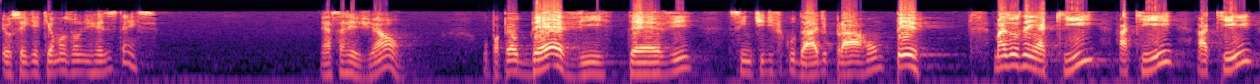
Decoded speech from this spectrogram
Eu sei que aqui é uma zona de resistência. Nessa região, o papel deve, deve sentir dificuldade para romper. Mas Osnei, aqui, aqui, aqui,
